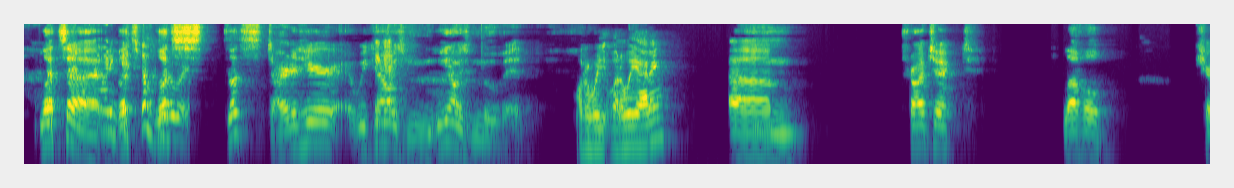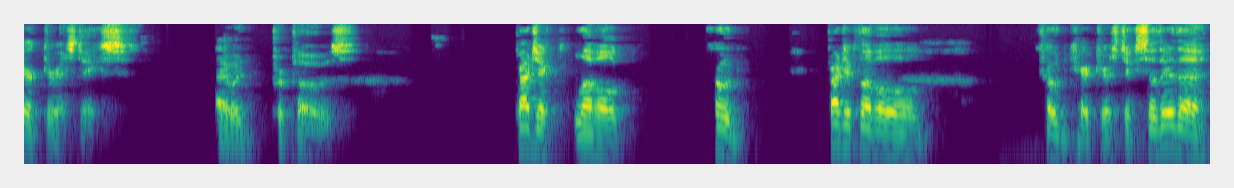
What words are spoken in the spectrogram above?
let's, uh, wanna let's, forward. let's, let's start it here. We can Okay. always, we can always move it. What are we what are we adding? Um, project level characteristics, I would propose. Project level code, project level code characteristics. So they're the,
